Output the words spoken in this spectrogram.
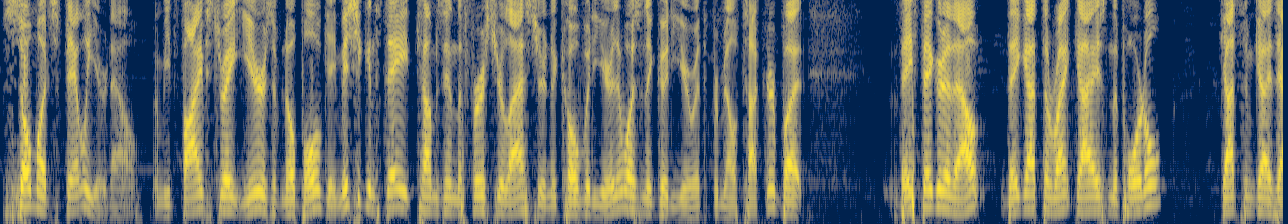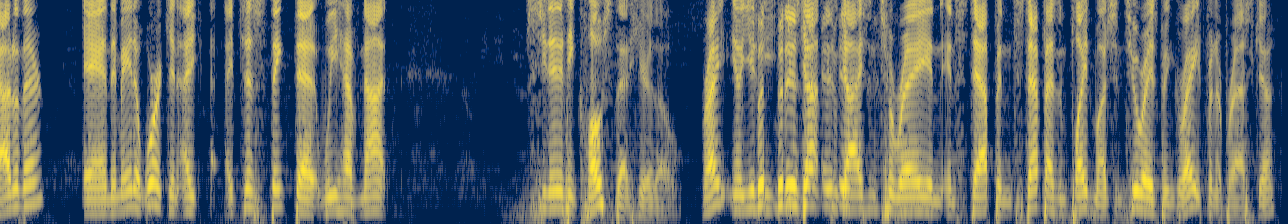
so much failure now. I mean, five straight years of no bowl game. Michigan State comes in the first year last year in a COVID year. There wasn't a good year with for Mel Tucker, but they figured it out. They got the right guys in the portal, got some guys out of there, and they made it work. And I, I just think that we have not seen anything close to that here, though. Right? You know, you, But- but you is got that- some it- guys in Toure and, and Step, and Step hasn't played much, and Toure's been great for Nebraska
